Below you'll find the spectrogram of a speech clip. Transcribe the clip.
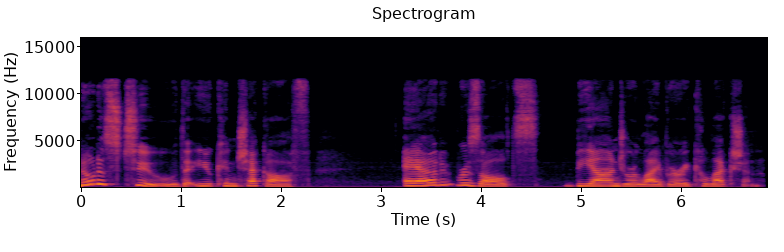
Notice too that you can check off Add results beyond your library collection.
